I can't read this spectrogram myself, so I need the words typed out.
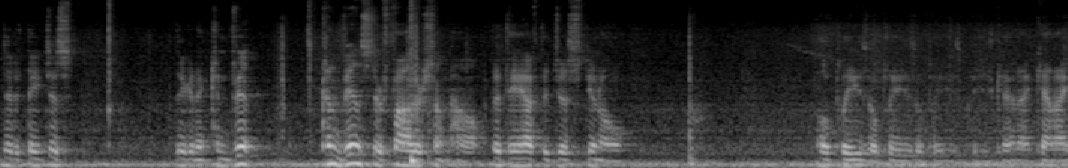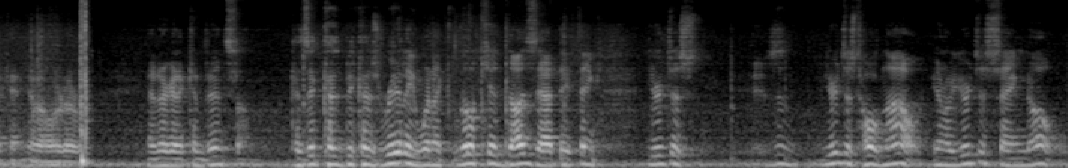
that if they just they're going to convince convince their father somehow that they have to just you know oh please oh please oh please please can I can I can you know whatever. And they're going to convince them. Because it because because really when a little kid does that they think you're just you're just holding out. You know you're just saying no.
